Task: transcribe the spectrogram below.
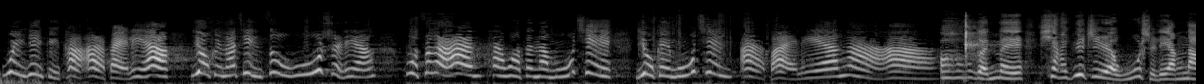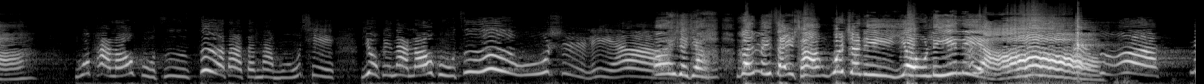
为人给他二百两，又给那金足五十两。顾子安探望咱那母亲，又给母亲二百两啊！啊，恩妹，下雨这五十两呢？我怕老姑子责打咱那母亲，又给那老姑子五十两。哎呀呀，恩妹在上，我这里有礼了。二哥，你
